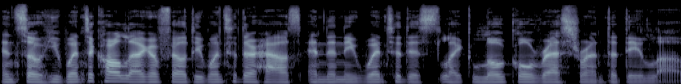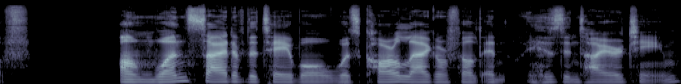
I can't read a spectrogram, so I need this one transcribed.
And so he went to Karl Lagerfeld, he went to their house, and then they went to this like local restaurant that they love. On one side of the table was Karl Lagerfeld and his entire team.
